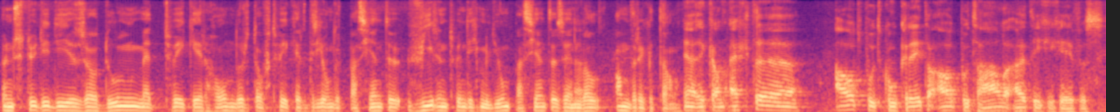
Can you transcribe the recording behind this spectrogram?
een studie die je zou doen met twee keer 100 of twee keer 300 patiënten. 24 miljoen patiënten zijn ja. wel andere getallen. Ja, je kan echt uh, output, concrete output halen uit die gegevens.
